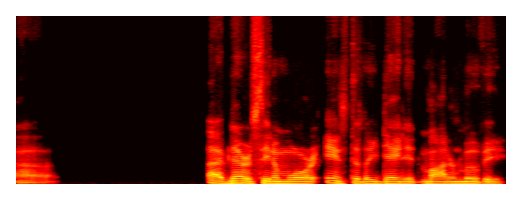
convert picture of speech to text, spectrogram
uh, I've never seen a more instantly dated modern movie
